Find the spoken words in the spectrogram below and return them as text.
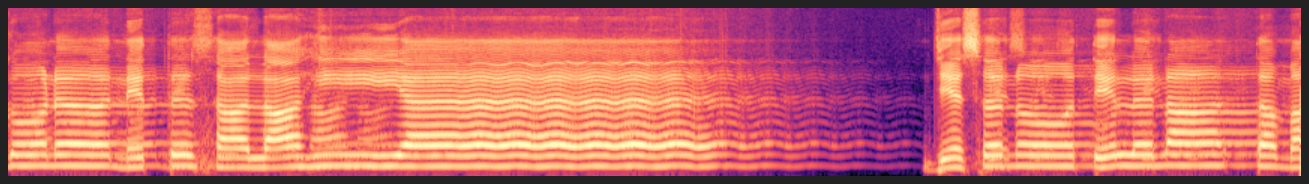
ਗੁਣ ਨਿਤ ਸਲਾਹੀਐ। ਜਿਸਨੋ ਤਿਲ ਨਾ ਤਮਾਏ।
